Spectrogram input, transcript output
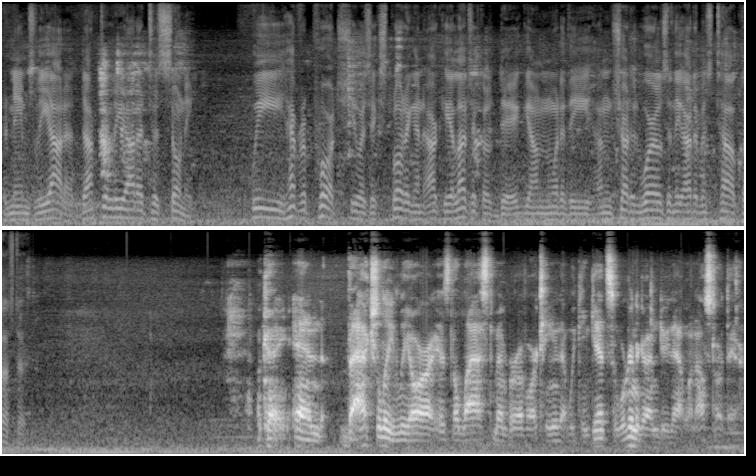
Her name's Liara, Dr. Liara T'Soni. We have reports she was exploring an archaeological dig on one of the uncharted worlds in the Artemis Tau cluster. Okay, and the, actually Liara is the last member of our team that we can get, so we're gonna go ahead and do that one. I'll start there.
